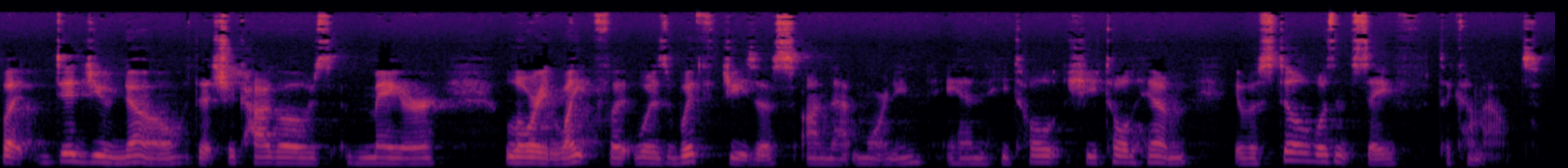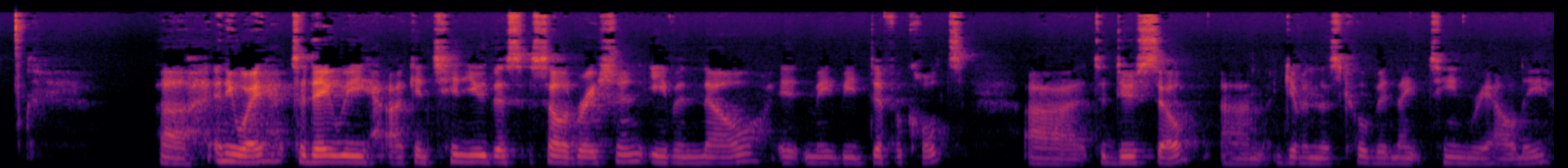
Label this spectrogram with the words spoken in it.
but did you know that Chicago's mayor Lori Lightfoot was with Jesus on that morning, and he told she told him it was still wasn't safe to come out. Uh, anyway, today we uh, continue this celebration, even though it may be difficult uh, to do so, um, given this COVID 19 reality.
